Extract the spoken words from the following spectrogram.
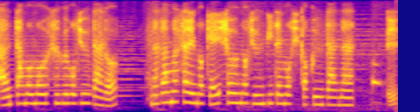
あんたももうすぐ50だろ？長政への継承の準備でもしとくんだな。え？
